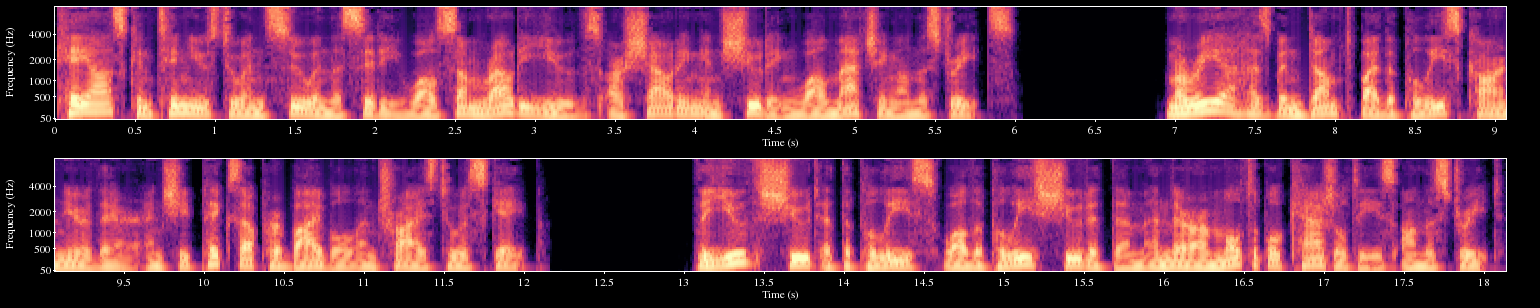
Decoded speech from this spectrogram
Chaos continues to ensue in the city while some rowdy youths are shouting and shooting while matching on the streets. Maria has been dumped by the police car near there and she picks up her Bible and tries to escape. The youths shoot at the police while the police shoot at them and there are multiple casualties on the street.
